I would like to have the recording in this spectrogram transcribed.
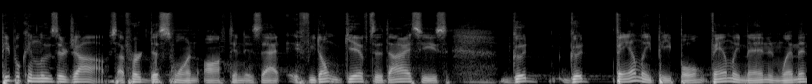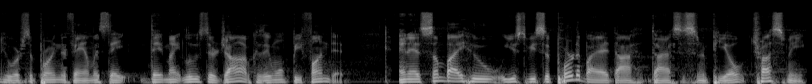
people can lose their jobs. I've heard this one often is that if you don't give to the diocese, good good family people, family men and women who are supporting their families, they they might lose their job because they won't be funded. And as somebody who used to be supported by a diocesan appeal, trust me,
